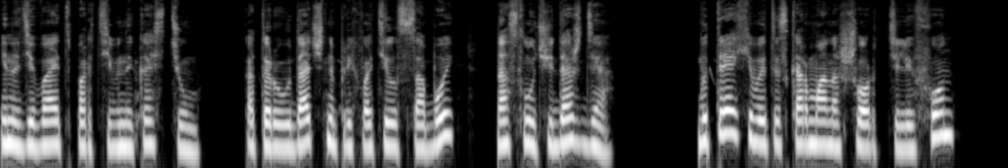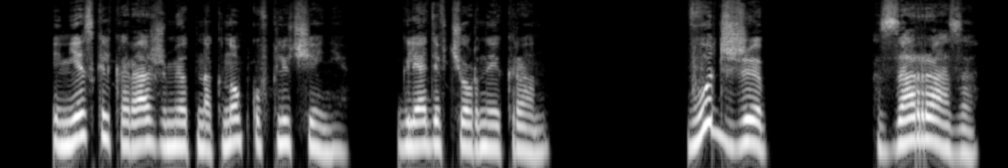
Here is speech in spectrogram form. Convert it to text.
и надевает спортивный костюм, который удачно прихватил с собой на случай дождя вытряхивает из кармана шорт телефон и несколько раз жмет на кнопку включения, глядя в черный экран. «Вот же... зараза!»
